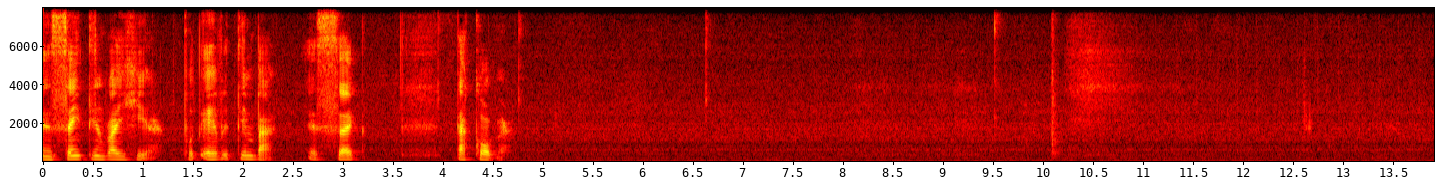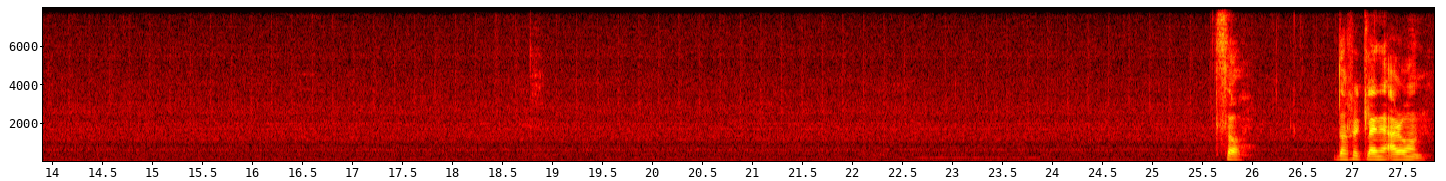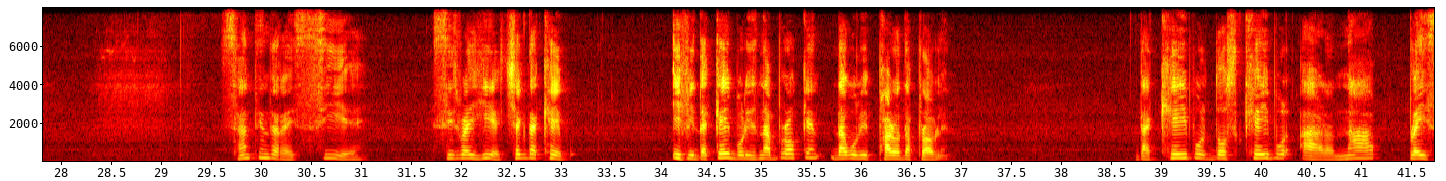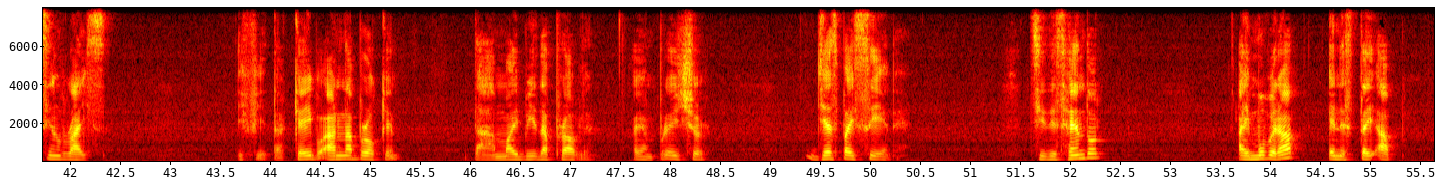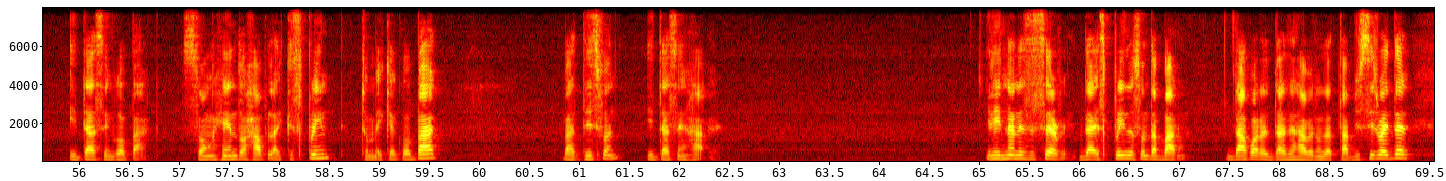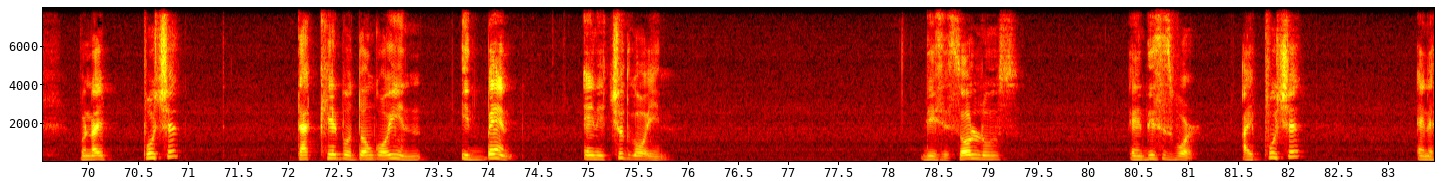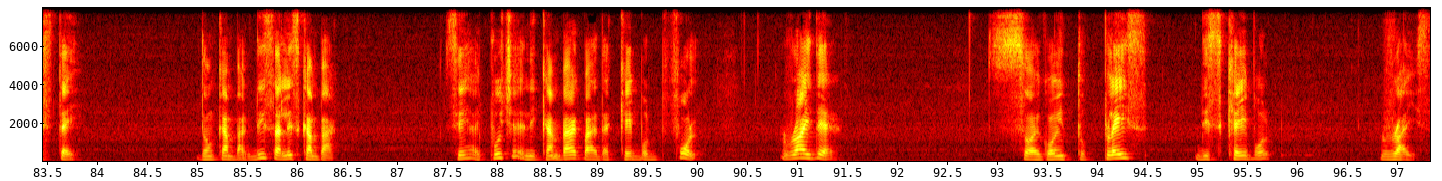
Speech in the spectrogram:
and same thing right here put everything back except the cover So those recliners are on. Something that I see, eh, see right here, check the cable. If the cable is not broken, that will be part of the problem. The cable, those cables are not placing right. If the cable are not broken, that might be the problem. I am pretty sure. Just by seeing it. See this handle? I move it up and stay up it doesn't go back. Some handles have like a spring to make it go back, but this one, it doesn't have it. It is not necessary. The spring is on the bottom. That's what it doesn't have it on the top. You see right there, when I push it, that cable don't go in. It bent, and it should go in. This is all loose, and this is where I push it and stay don't come back. This at least come back. See, I push it and it come back, but the cable fall right there. So I'm going to place this cable right.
